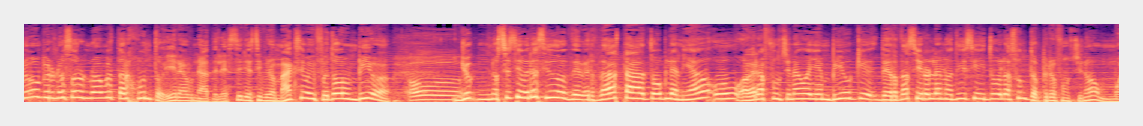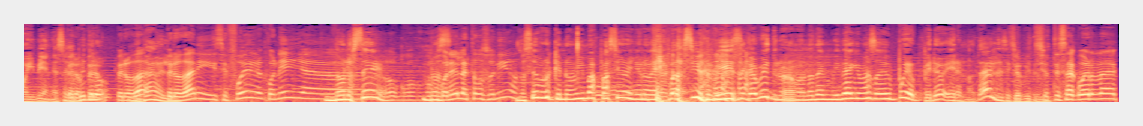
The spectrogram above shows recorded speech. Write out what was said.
No, pero nosotros no vamos a estar juntos. Y era una teleserie así, pero máxima y fue todo en vivo. Oh. Yo no sé si habrá sido de verdad, estaba todo planeado o habrá funcionado allá en vivo que de verdad se dieron la noticia y todo el asunto, pero funcionó muy bien. Ese pero, capítulo. pero, pero, Da- pero Dani se fue con ella. No lo sé. ¿O con, No con él a Estados Unidos? No sé por qué no vi más pasiones, yo no veía pasiones, vi ese capítulo, no, no tengo idea qué pasó después, pero era notable ese capítulo. Si usted se acuerda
